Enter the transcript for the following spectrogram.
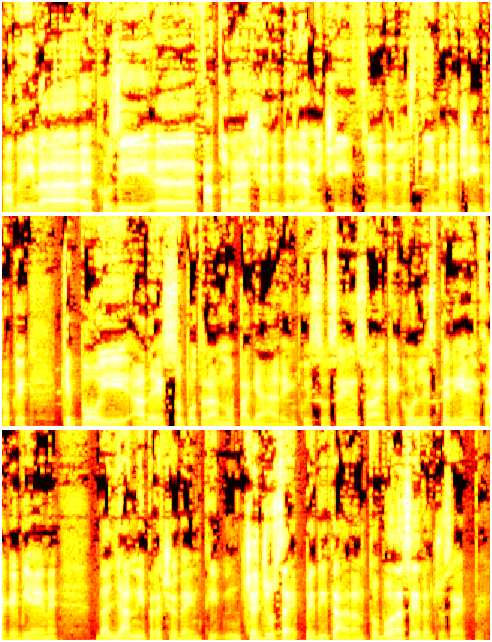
aveva eh, così eh, fatto nascere delle amicizie delle stime reciproche che poi adesso potranno pagare in questo senso anche con l'esperienza che viene dagli anni precedenti. C'è Giuseppe di Taranto. Buonasera Giuseppe.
